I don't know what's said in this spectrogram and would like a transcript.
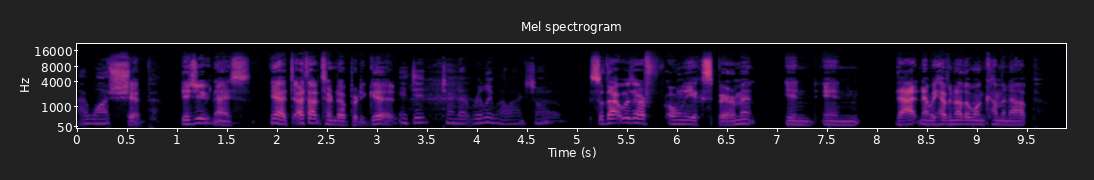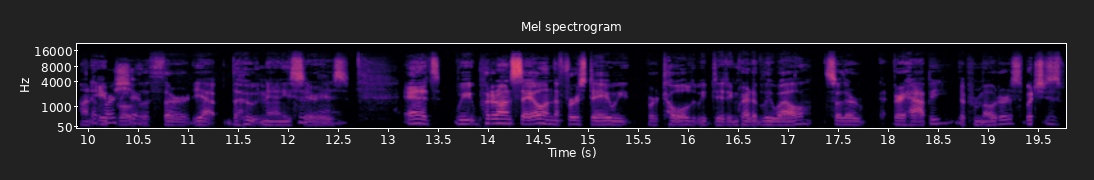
I watched it. Did you? Nice. Yeah, I thought it turned out pretty good. It did turned out really well, actually. So that was our only experiment in in that. Now we have another one coming up on The April Horseshoe. the third. Yeah, the Hootenanny series. And it's we put it on sale, and the first day we were told we did incredibly well. So they're very happy, the promoters, which is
